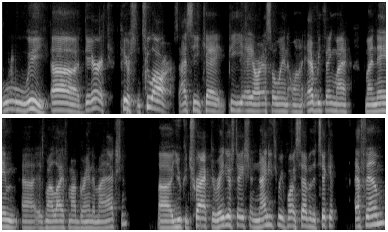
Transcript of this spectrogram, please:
Ooh, we. Uh, Derrick Pearson, two R's, I C K P E A R S O N on everything. My my name uh, is my life, my brand, and my action. Uh, you can track the radio station 93.7 The Ticket FM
